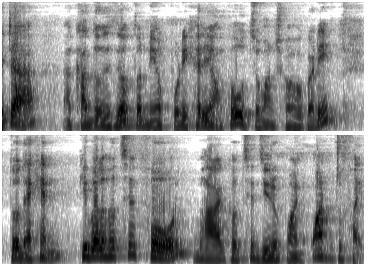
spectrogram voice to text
এটা খাদ্য অধিদপ্তর নিয়োগ পরীক্ষারই অঙ্ক, উচ্চমান সহকারী। তো দেখেন, কি বলা হচ্ছে? ফোর ভাগ হচ্ছে zero point one two five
